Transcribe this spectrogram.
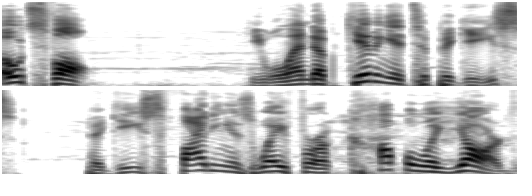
Oatsvall. He will end up giving it to Pegues. Pegues fighting his way for a couple of yards.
